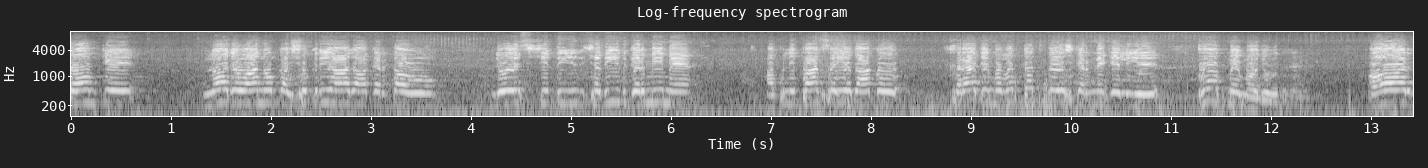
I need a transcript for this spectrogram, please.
कौम के नौजवानों का शुक्रिया अदा करता हूँ, जो इस शदीद शदीद गर्मी में अपनी पाक सैदा को खराज मुबत पेश करने के लिए धूप में मौजूद हैं। और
